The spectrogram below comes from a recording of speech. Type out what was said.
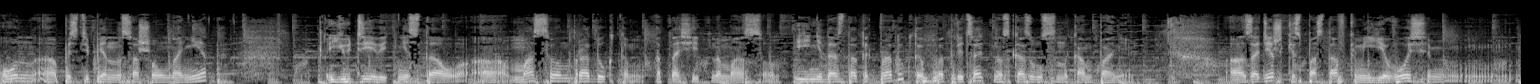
он э, постепенно сошел на нет. U9 не стал э, массовым продуктом, относительно массовым. И недостаток продуктов отрицательно сказывался на компании. Задержки с поставками E8,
